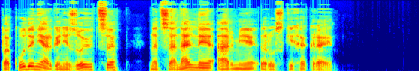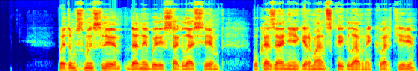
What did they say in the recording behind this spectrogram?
покуда не организуются национальные армии русских окраин. В этом смысле даны были согласием указания германской главной квартире,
